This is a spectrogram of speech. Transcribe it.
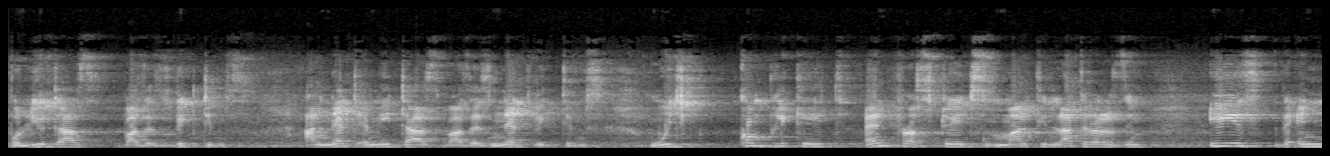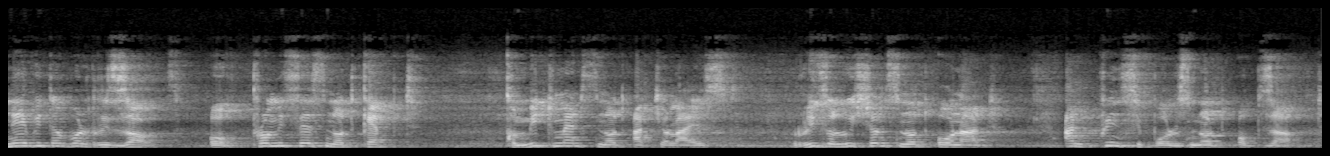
polluters versus victims, and net emitters versus net victims, which complicate and frustrates multilateralism, is the inevitable result of promises not kept, commitments not actualized, resolutions not honored, and principles not observed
